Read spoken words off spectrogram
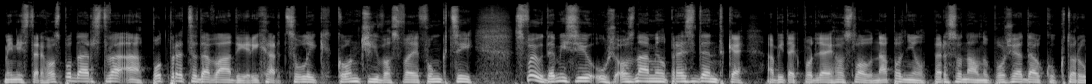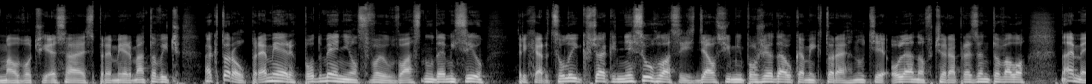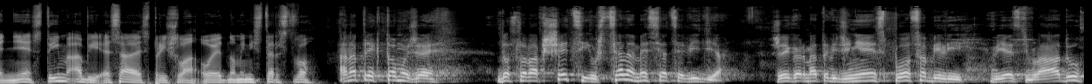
Minister hospodárstva a podpredseda vlády Richard Sulik končí vo svojej funkcii. Svoju demisiu už oznámil prezidentke, aby tak podľa jeho slov naplnil personálnu požiadavku, ktorú mal voči SAS premiér Matovič a ktorou premiér podmienil svoju vlastnú demisiu. Richard Sulík však nesúhlasí s ďalšími požiadavkami, ktoré hnutie Oľano včera prezentovalo, najmä nie s tým, aby SAS prišla o jedno ministerstvo. A napriek tomu, že doslova všetci už celé mesiace vidia, že Igor Matovič nie spôsobili viesť vládu,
